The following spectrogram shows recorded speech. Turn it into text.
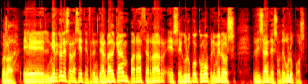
Pues nada, el miércoles a las 7 frente al Balkan para cerrar ese grupo como primeros, precisamente eso, de grupos.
